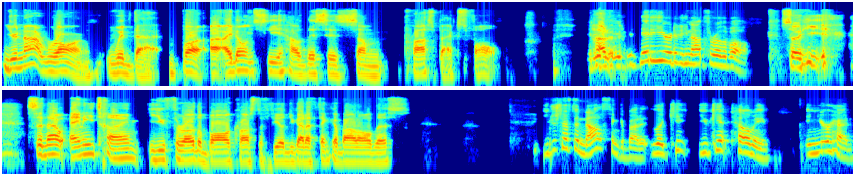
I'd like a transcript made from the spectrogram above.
You're not wrong with that, but I don't see how this is some prospect's fault. Did, did he or did he not throw the ball? So he, so now anytime you throw the ball across the field, you got to think about all this. You just have to not think about it. Like you can't tell me in your head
